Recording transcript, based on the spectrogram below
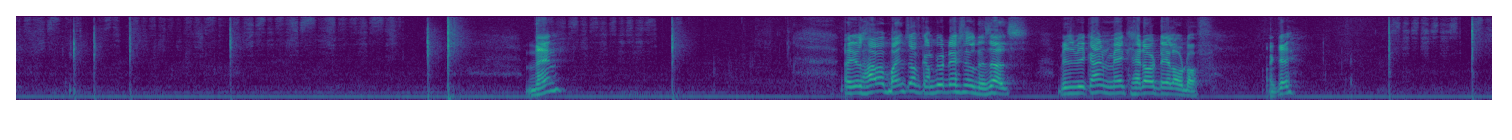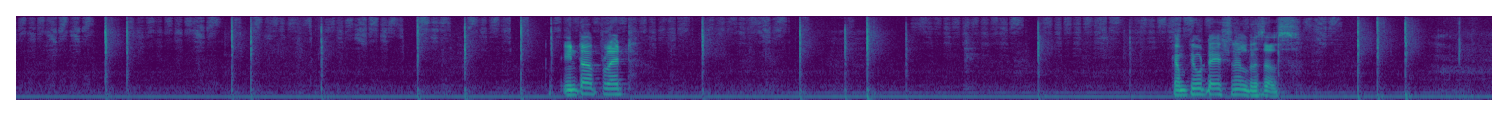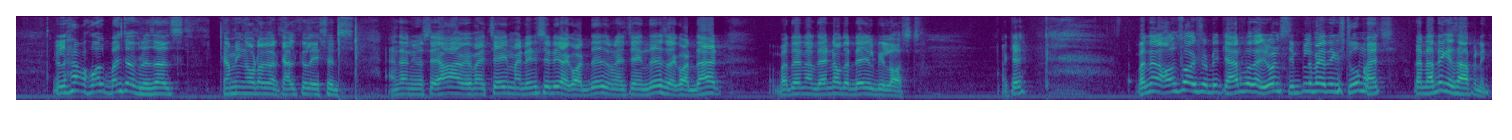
then you will have a bunch of computational results which we can't make head or tail out of okay. Interpret computational results. You will have a whole bunch of results coming out of your calculations and then you say ah if I change my density I got this. When I change this I got that. But then at the end of the day you will be lost. Okay. But then also you should be careful that you do not simplify things too much then nothing is happening.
